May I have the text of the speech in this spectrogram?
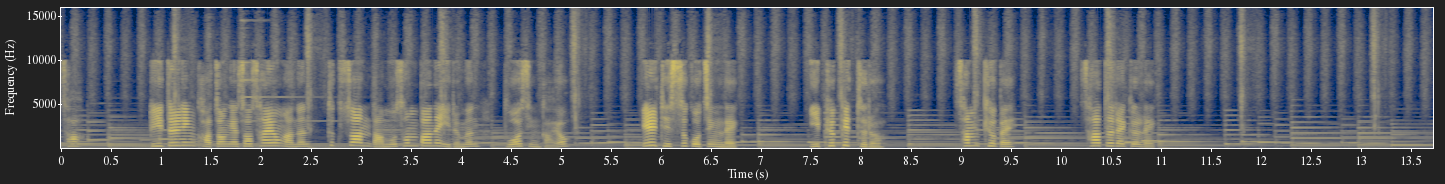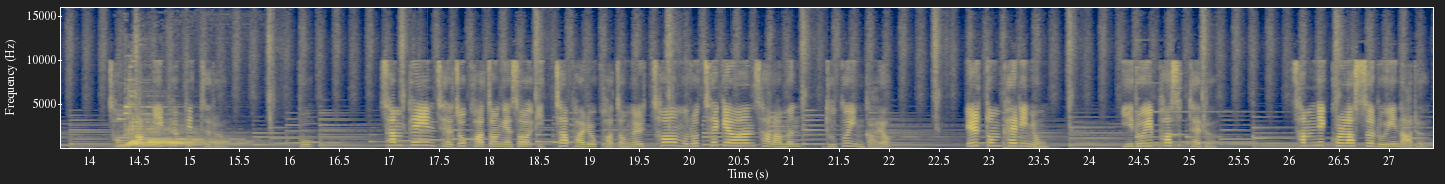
4. 리들링 과정에서 사용하는 특수한 나무 선반의 이름은 무엇인가요? 1. 디스고직 렉 2. 퓨피트르 3. 큐베 4. 드래그 렉 정답 2. 퓨피트르 5. 샴페인 제조 과정에서 2차 발효 과정을 처음으로 체계화한 사람은 누구인가요? 1. 돈 페리뇽 2. 루이 파스테르 3. 니콜라스 루이나르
